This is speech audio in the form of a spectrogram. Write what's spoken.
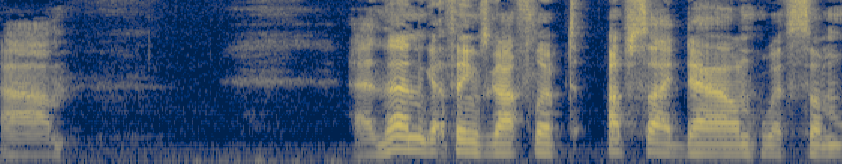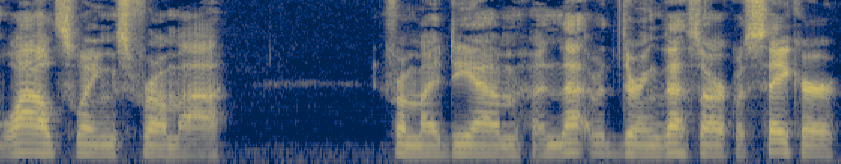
Um and then got, things got flipped upside down with some wild swings from uh from my DM and that during this arc with Saker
